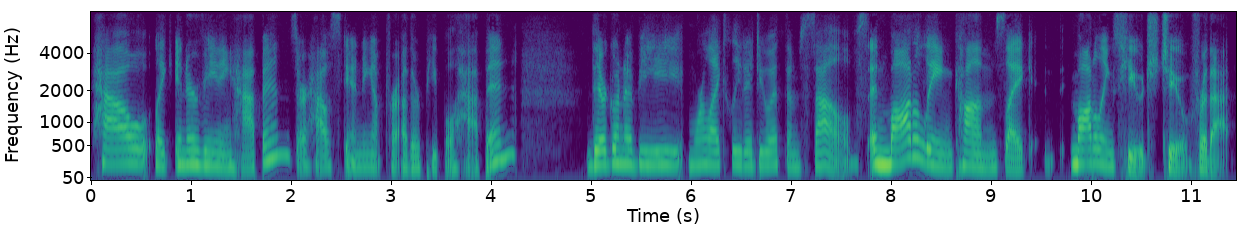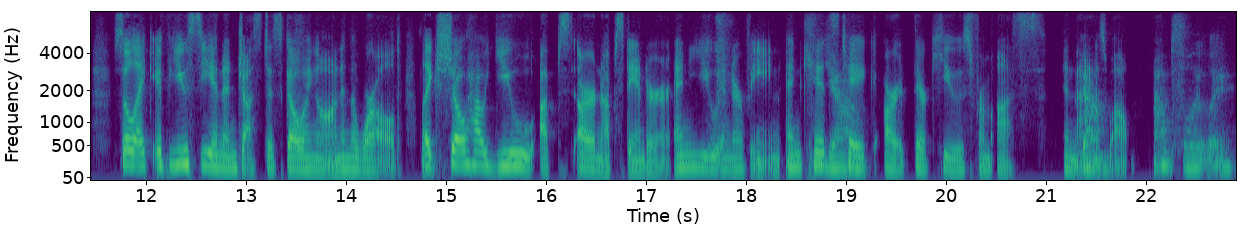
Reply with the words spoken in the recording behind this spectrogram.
how like intervening happens or how standing up for other people happen, they're going to be more likely to do it themselves. And modeling comes like modeling's huge too for that. So like if you see an injustice going on in the world, like show how you ups are an upstander and you intervene. And kids yeah. take art their cues from us in that yeah, as well. Absolutely.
